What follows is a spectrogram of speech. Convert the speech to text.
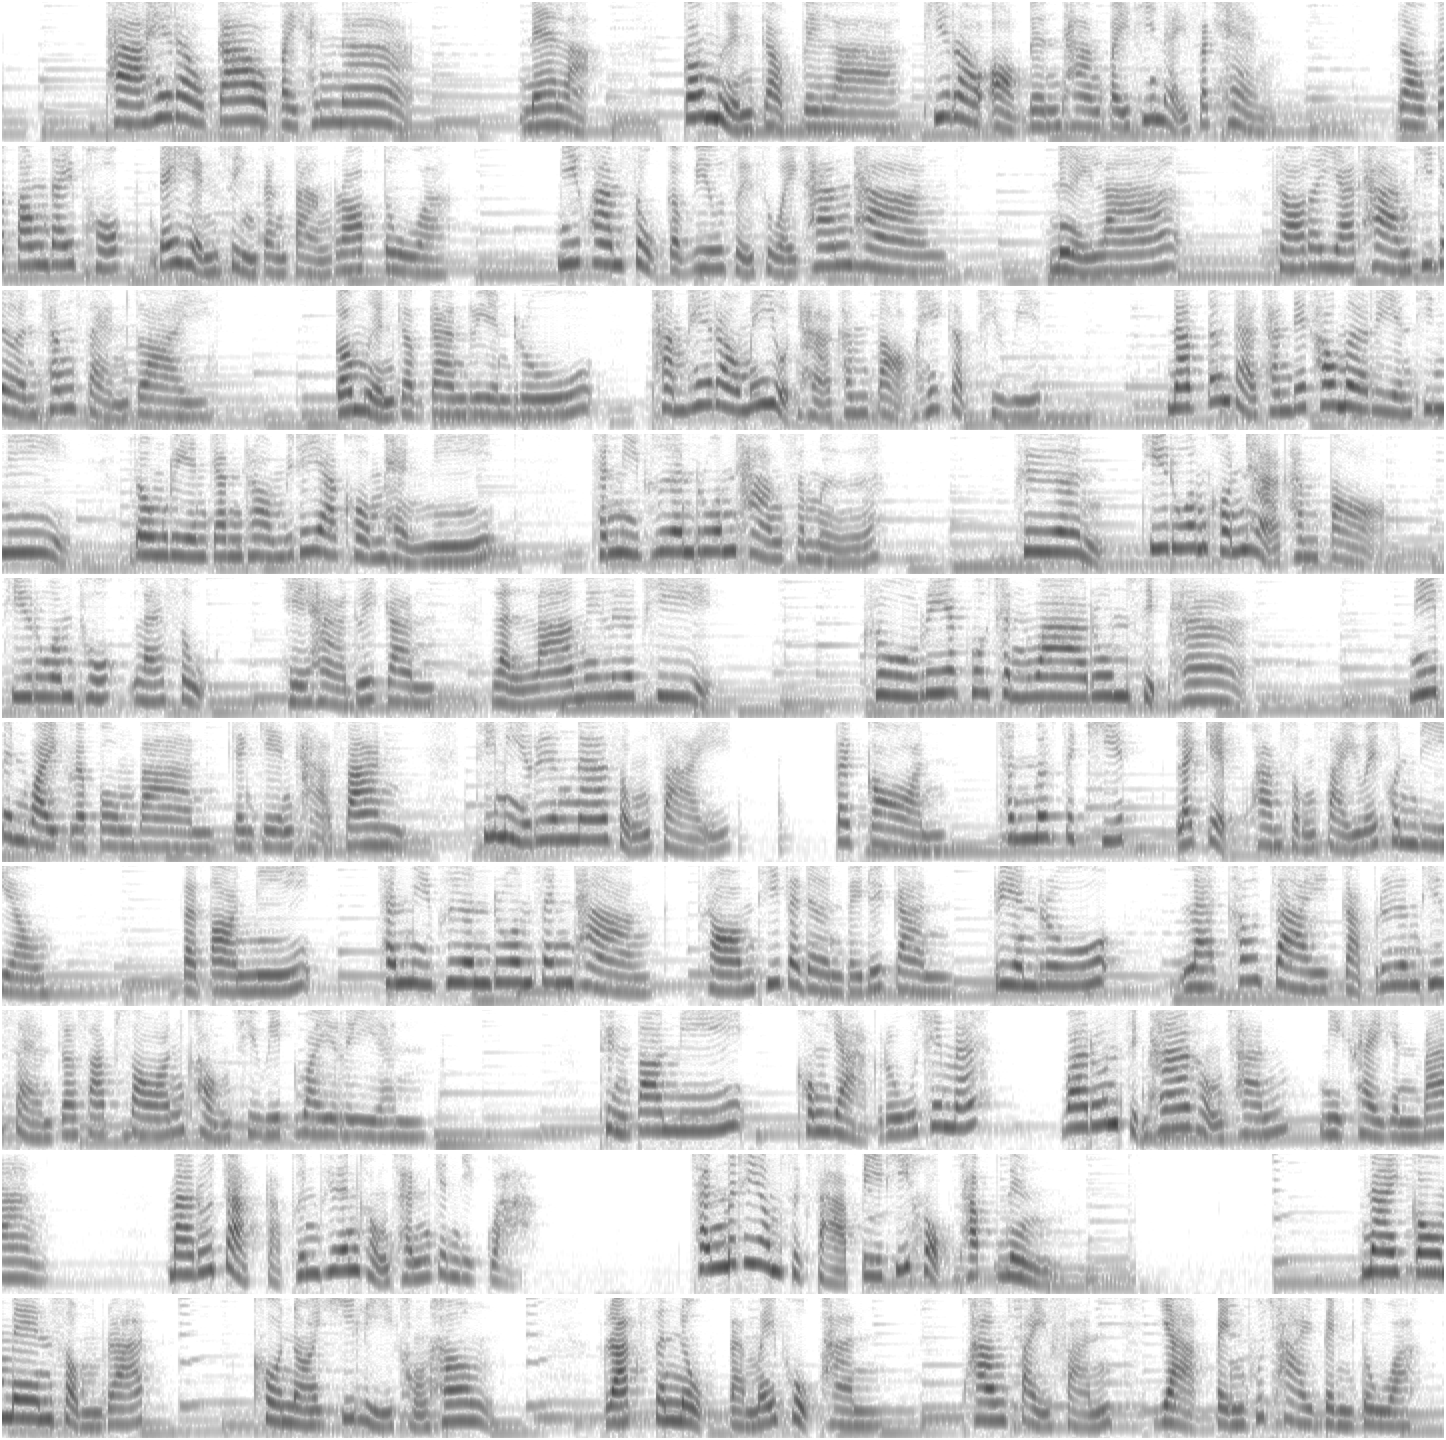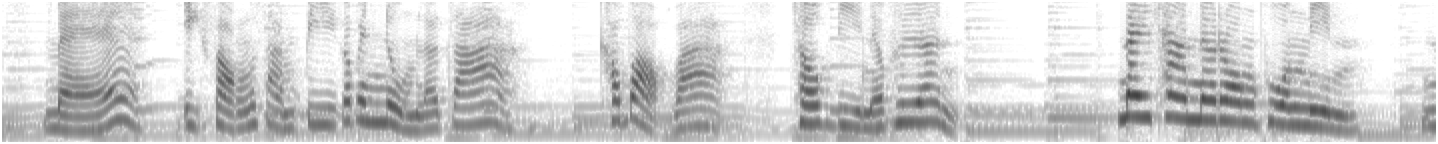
พาให้เราก้าวไปข้างหน้า แน่ละก็เหมือนกับเวลาที่เราออกเดินทางไปที่ไหนสักแห่ง เราก็ต้องได้พบได้เห็นสิ่งต่างๆ รอบตัว มีความสุขกับวิวสวยๆ ข้างทาง เหนื่อยล้า เพราะระยะทางที่เดินช่างแสนไกล ก็เหมือนกับการเรียนรู้ทำให้เราไม่หยุดหาคำตอบให้กับชีวิต นับตั้งแต่ฉันได้เข้ามาเรียนที่นี่ โรงเรียนกันทรอมวิทยาคมแห่งนี้ ฉันมีเพื่อนร่วมทางเสมอ เพื่อนที่ร่วมค้นหาคำตอบ ที่ร่วมทุกข์และสุข เฮฮาด้วยกัน หลั่นล้าไม่เลือกที่ ครูเรียกพวกฉันว่ารุ่น 15 นี่เป็นวัยกระโปรงบาน กางเกงขาสั้น ที่มีเรื่องน่าสงสัย แต่ก่อนฉันมักจะคิดและเก็บความสงสัยไว้คนเดียว แต่ตอนนี้ฉันมีเพื่อนร่วมเส้นทาง พร้อมที่จะเดินไปด้วยกัน เรียนรู้และเข้าใจกับเรื่องที่แสนจะซับซ้อนของชีวิตวัยเรียน ถึงตอนนี้คงอยากรู้ใช่ไหมว่ารุ่น 15 ของฉันมีใครกันบ้าง มารู้จักกับเพื่อนๆของฉันกันดีกว่าชั้นมัธยมศึกษาปีที่ 6 ทับหนึ่งนายโกเมนสมรัตโคน้อยขี้หลีของห้อง รักสนุกแต่ไม่ผูกพัน ความใฝ่ฝันอยากเป็นผู้ชายเต็มตัว แหม อีกสองสามปีก็เป็นหนุ่มแล้วจ้า เขาบอกว่า โชคดีนะเพื่อน ในชานนรงพวงนิน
